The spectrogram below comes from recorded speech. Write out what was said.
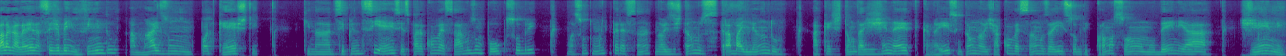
Fala galera, seja bem-vindo a mais um podcast aqui na disciplina de ciências para conversarmos um pouco sobre um assunto muito interessante. Nós estamos trabalhando a questão da genética, não é isso? Então nós já conversamos aí sobre cromossomo, DNA, gene.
